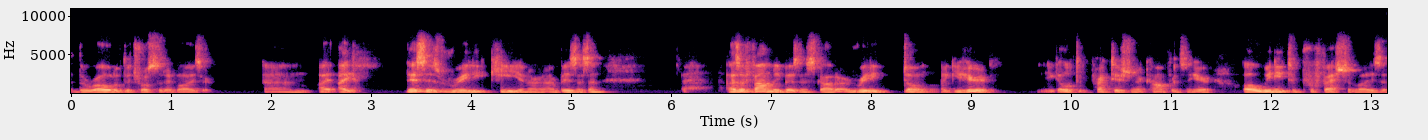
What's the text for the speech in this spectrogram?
the role of the trusted advisor. Um, I, I, this is really key in our, in our business. And as a family business scholar, I really don't like you hear you go to practitioner conference and hear, oh, we need to professionalize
